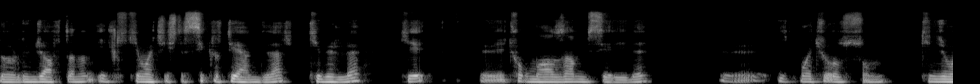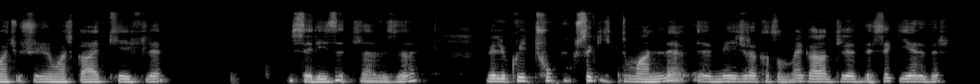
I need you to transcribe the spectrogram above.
dördüncü haftanın ilk iki maçı işte Secret'ı yendiler 2-1'le ki çok muazzam bir seriydi. İlk maçı olsun, ikinci maç, üçüncü maç gayet keyifli bir seri izlettiler bizlere. Ve Liquid çok yüksek ihtimalle e, Major'a katılmayı garantiledi desek yeridir.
